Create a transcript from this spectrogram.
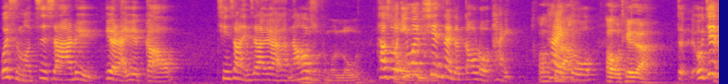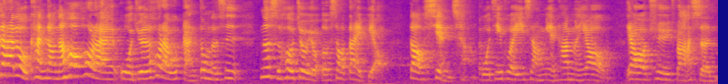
为什么自杀率越来越高？青少年自杀率越来越高，然后什么楼？他说因为现在的高楼太、哦、太多。哦，我贴的。对，我记得大家都有看到。然后后来，我觉得后来我感动的是，那时候就有儿少代表到现场，国际会议上面，他们要要去发声，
